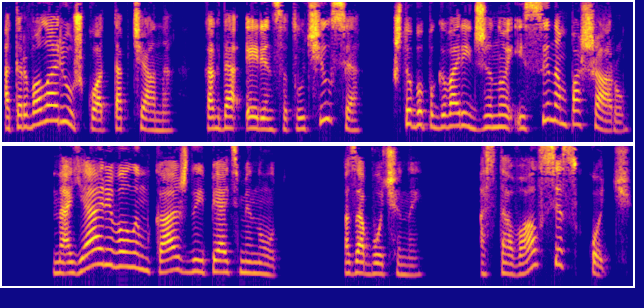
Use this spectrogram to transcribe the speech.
оторвала рюшку от топчана, когда Эринс отлучился, чтобы поговорить с женой и сыном по шару. Наяривал им каждые пять минут. Озабоченный. Оставался скотч.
